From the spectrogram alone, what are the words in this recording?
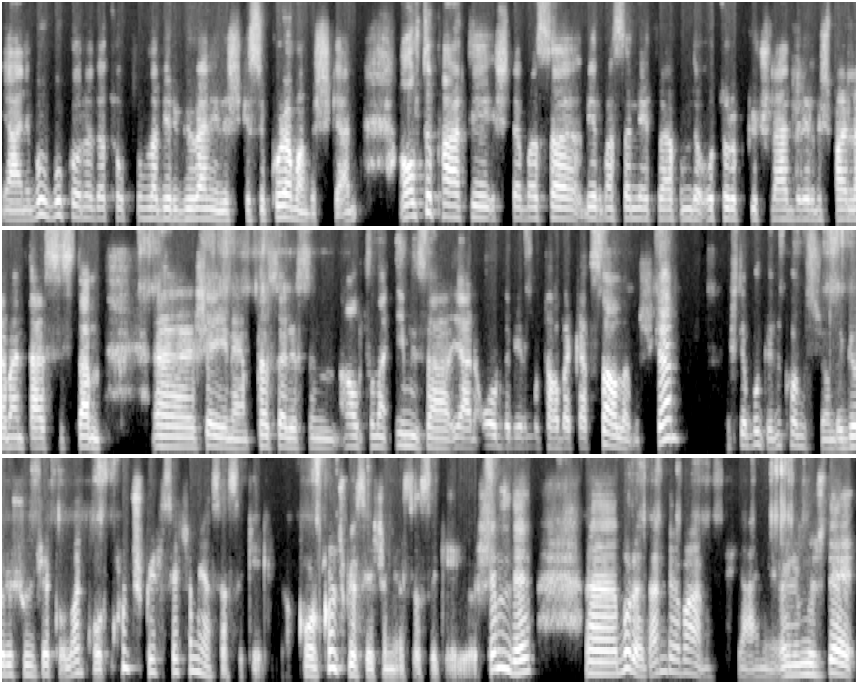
Yani bu bu konuda toplumla bir güven ilişkisi kuramamışken altı parti işte masa bir masanın etrafında oturup güçlendirilmiş parlamenter sistem e, şeyine tasarısının altına imza yani orada bir mutabakat sağlamışken işte bugün komisyonda görüşülecek olan korkunç bir seçim yasası geliyor. Korkunç bir seçim yasası geliyor. Şimdi e, buradan devam et. Yani önümüzde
